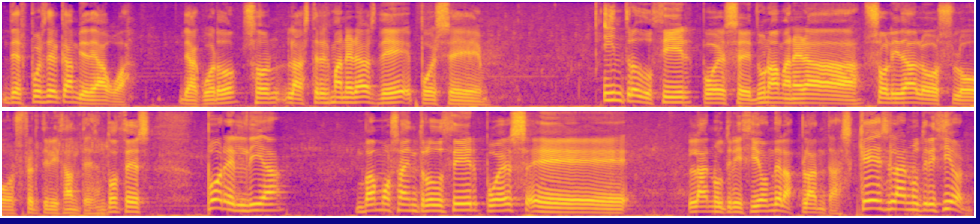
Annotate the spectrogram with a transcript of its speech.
después del cambio de agua. ¿De acuerdo? Son las tres maneras de pues introducir pues eh, de una manera sólida los, los fertilizantes. Entonces, por el día vamos a introducir pues la nutrición de las plantas. ¿Qué es la nutrición?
